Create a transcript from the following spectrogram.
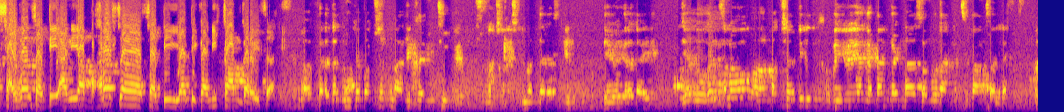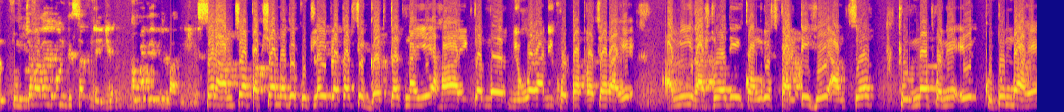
साहेबांसाठी आणि या महाराष्ट्रासाठी या ठिकाणी काम करायचं आहे. अं, खरं तर तुमच्या पक्षातून अधिक जण इच्छुक आहेत सुलक्षणा श्रीमंतर असतील देवेंद्र गाडे या दोघांचं नाव अं, पक्षातील वेगवेगळ्या गटांकडनं समोर आणण्याचं काम चाललंय. पण तुमच्या मला कोण दिसत नाहीये तुम्ही देखील मागणी केली. सर आमच्या पक्षामध्ये कुठल्याही प्रकारचे गटतट नाहीये. हा एकदम निव्वळ आणि खोटा प्रचार आहे. आम्ही राष्ट्रवादी काँग्रेस पार्टी हे आमचं पूर्णपणे एक कुटुंब आहे.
